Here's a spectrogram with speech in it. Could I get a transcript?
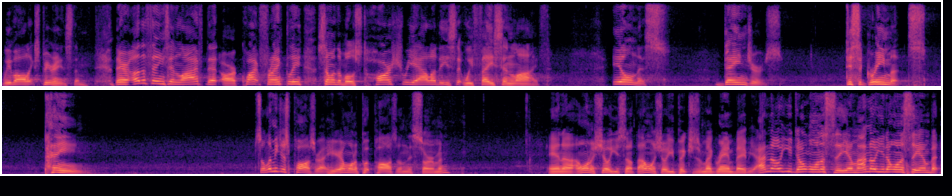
We've all experienced them. There are other things in life that are, quite frankly, some of the most harsh realities that we face in life illness, dangers, disagreements, pain. So let me just pause right here. I want to put pause on this sermon. And uh, I want to show you something. I want to show you pictures of my grandbaby. I know you don't want to see them. I know you don't want to see them, but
